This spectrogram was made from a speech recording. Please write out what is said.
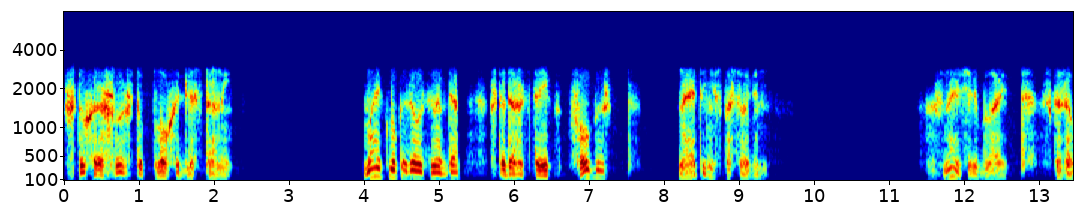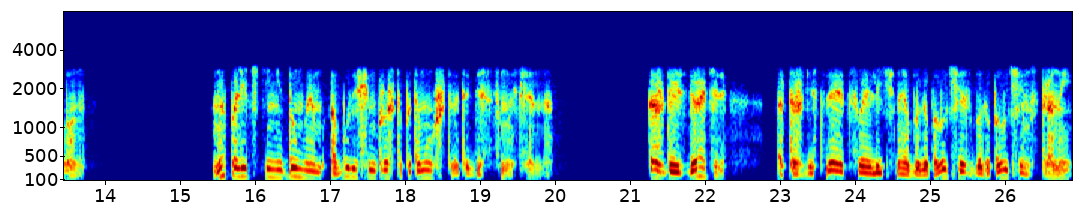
что хорошо, а что плохо для страны? Майклу казалось иногда, что даже старик Фогарт на это не способен. «Знаете ли, Блайт», — сказал он, — мы, политики, не думаем о будущем просто потому, что это бессмысленно. Каждый избиратель отождествляет свое личное благополучие с благополучием страны.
